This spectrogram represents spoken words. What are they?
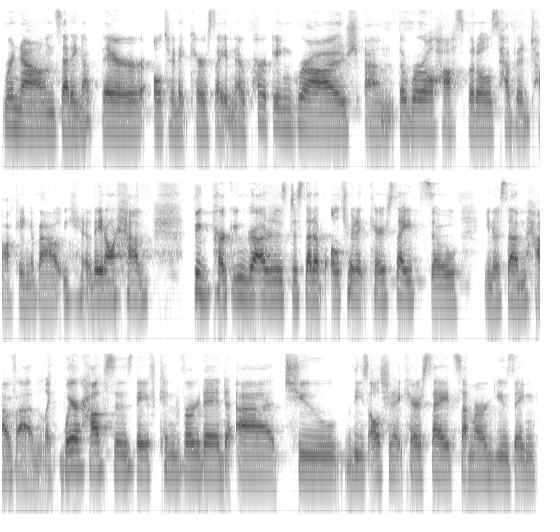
Renown setting up their alternate care site in their parking garage. Um, the rural hospitals have been talking about, you know, they don't have big parking garages to set up alternate care sites. So, you know, some have um, like warehouses they've converted uh, to these alternate care sites. Some are using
